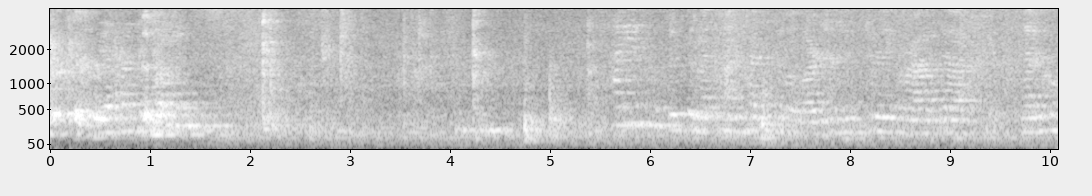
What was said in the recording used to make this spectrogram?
How do you put this in the context of a larger history around uh, medical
